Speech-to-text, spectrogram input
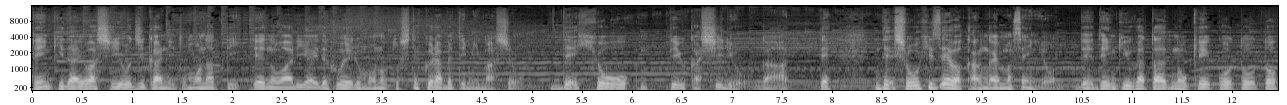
電気代は使用時間に伴って一定の割合で増えるものとして比べてみましょう。で、表っていうか資料があって、で、消費税は考えませんよ。で、電球型の蛍光灯と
